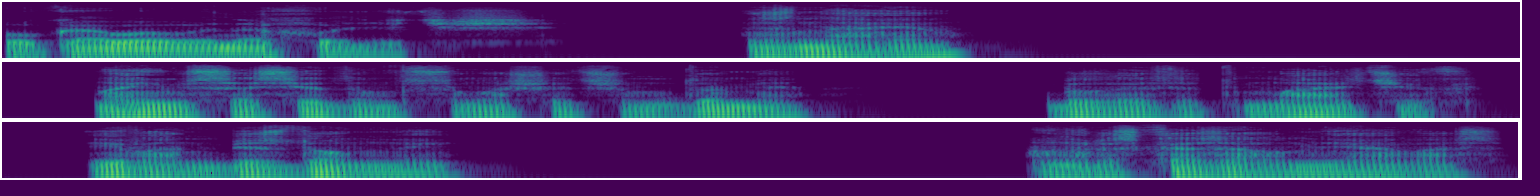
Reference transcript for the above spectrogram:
У кого вы находитесь? Знаю. Моим соседом в сумасшедшем доме был этот мальчик, Иван Бездомный. Он рассказал мне о вас.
